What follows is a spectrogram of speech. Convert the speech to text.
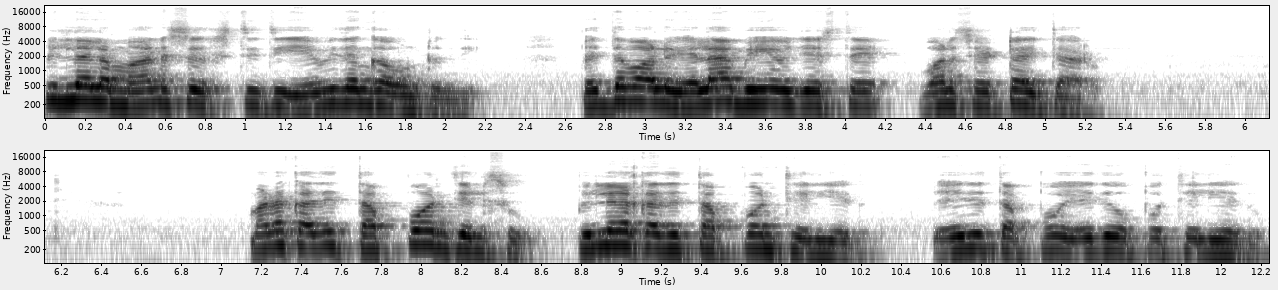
పిల్లల మానసిక స్థితి ఏ విధంగా ఉంటుంది? పెద్దవాళ్ళు ఎలా బిహేవ్ చేస్తే వాళ్ళు సెట్ అవుతారు? మనకు అది తప్పు అని తెలుసు. పిల్లలకు అది తప్పు అని తెలియదు. ఏది తప్పో ఏది ఒప్పో తెలియదు.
